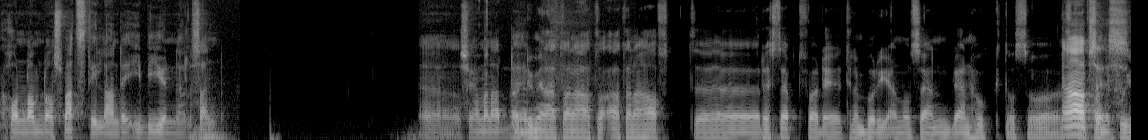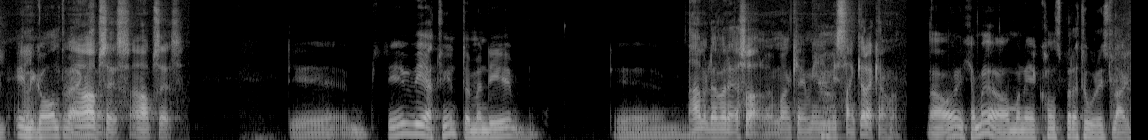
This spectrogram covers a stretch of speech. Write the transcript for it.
honom de smärtstillande i begynnelsen. Eh, så jag menar, Ja, det, Du menar att han, att, att han har haft eh, recept för det till en början och sen blir han hooked och så skaffar han det på ill- illegalt väg. Ja, precis. Ja, precis. Det, det vet vi inte, men det, det... Nej, men det var det jag sa. Man kan ju misstänka det kanske. Ja, det kan man göra om man är konspiratoriskt lagd.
